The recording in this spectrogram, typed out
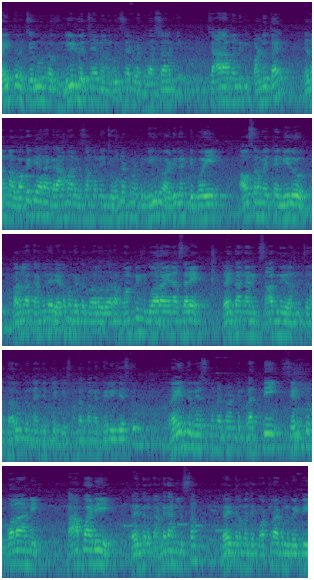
రైతుల చెరువుల్లోకి నీళ్ళు వచ్చాయి. మనం కురిసినటువంటి వర్షాలకి చాలా మందికి పండుతాయి. ఏదన్నా ఒకటి అర గ్రామాలకు సంబంధించి ఉన్నటువంటి నీరు అడుగంటిపోయి అవసరమైతే నీరు మరలా కండలేరు ఎడమగట్ట కాలువ ద్వారా పంపింగ్ ద్వారా అయినా సరే రైతాంగానికి సాగునీరు అందించడం జరుగుతుందని చెప్పి ఈ సందర్భంగా తెలియజేస్తూ రైతు వేసుకున్నటువంటి ప్రతి సెంటు పొలాన్ని కాపాడి రైతులకు అండగా నిలుస్తాం. రైతుల మధ్య కొట్లాటలు పెట్టి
